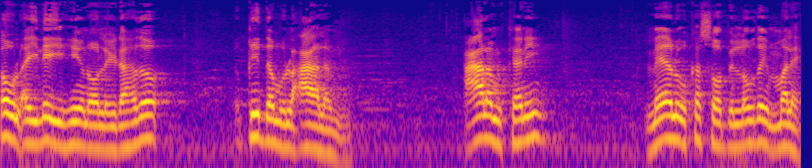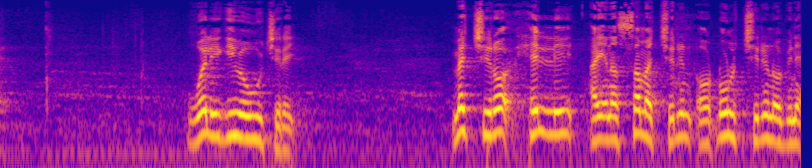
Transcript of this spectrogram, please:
qowl ay leeyihiin oo la yidhaahdo qidamu lcaalam caalamkani meeluu ka soo bilowday ma leh. Weligiiba wuu jiray ma jiro xilli ayna sama jirin oo dhul jirin oo bini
